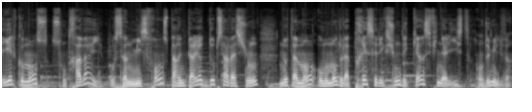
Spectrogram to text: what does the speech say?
et elle commence son travail au sein de Miss France par une période d'observation, notamment au moment de la présélection des 15 finalistes en 2020.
